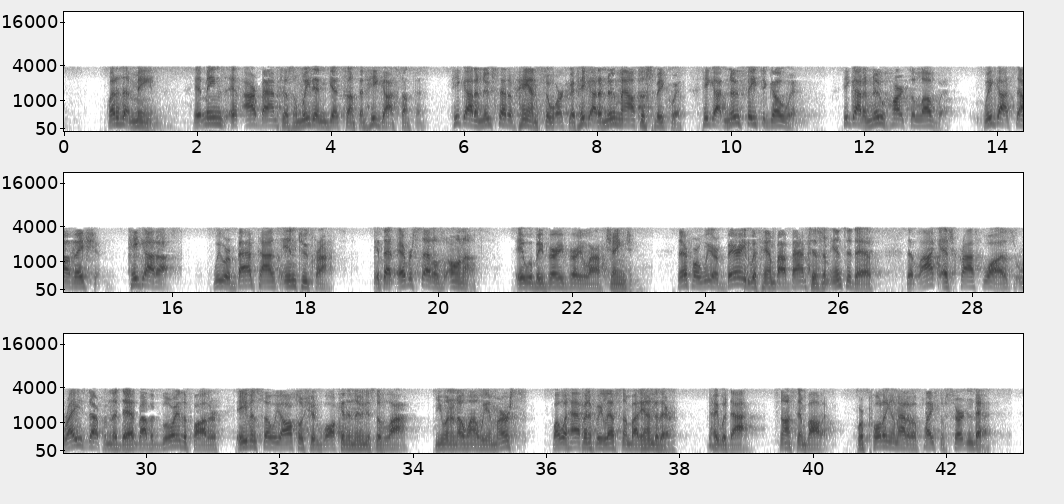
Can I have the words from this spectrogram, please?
What does that mean? It means at our baptism, we didn't get something, He got something. He got a new set of hands to work with. He got a new mouth to speak with. He got new feet to go with. He got a new heart to love with. We got salvation. He got us. We were baptized into Christ. If that ever settles on us, it will be very, very life changing. Therefore, we are buried with him by baptism into death, that like as Christ was raised up from the dead by the glory of the Father, even so we also should walk in the newness of life. You want to know why we immerse? What would happen if we left somebody under there? They would die. It's not symbolic. We're pulling them out of a place of certain death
